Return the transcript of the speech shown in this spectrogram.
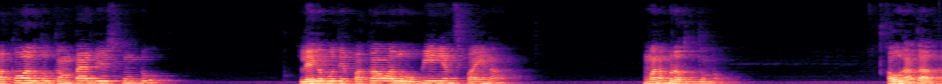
పక్క వాళ్ళతో కంపేర్ చేసుకుంటూ లేకపోతే పక్క వాళ్ళ ఒపీనియన్స్ పైన మనం బ్రతుకుతున్నాం. అవునా కాదు?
